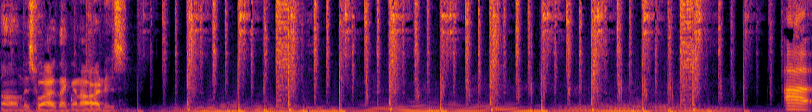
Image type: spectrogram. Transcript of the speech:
um as far as like an artist. Uh,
